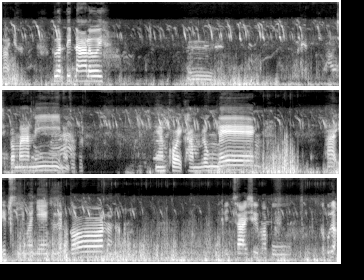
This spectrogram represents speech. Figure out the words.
หน่อยอยู่เพื่อนติดนาเลยเออประมาณนี้นะทุกคน ยามคอยคำลงแรงพาเอฟซีมาแยงเพื่อนก้อนนะเนาะดินทรายชื่อมาปูกระเบื้อง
